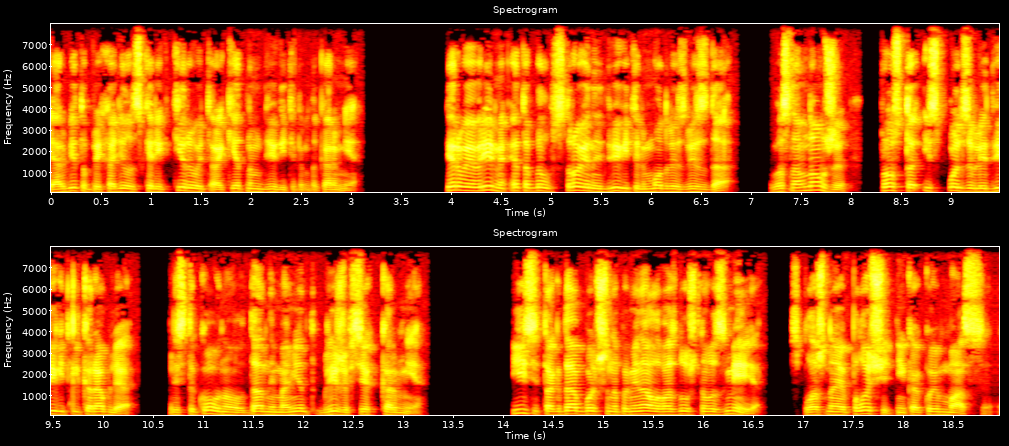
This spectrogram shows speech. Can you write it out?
и орбиту приходилось корректировать ракетным двигателем на корме. Первое время это был встроенный двигатель модуля «Звезда». В основном же просто использовали двигатель корабля, пристыкованного в данный момент ближе всех к корме. Изи тогда больше напоминала воздушного змея, сплошная площадь, никакой массы.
